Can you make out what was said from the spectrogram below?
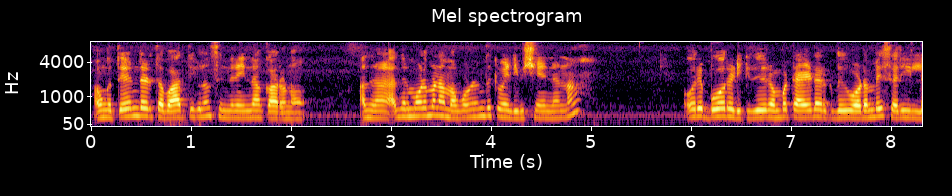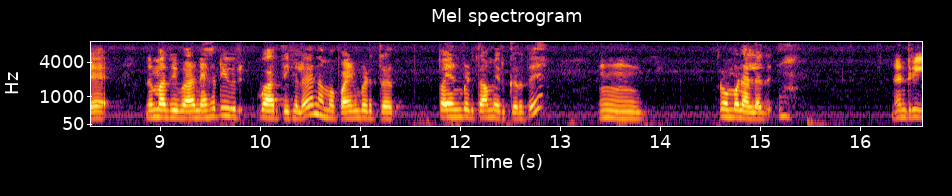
அவங்க தேர்ந்தெடுத்த வார்த்தைகளும் சிந்தனையும் தான் காரணம். அதனால் அதன் மூலமாக நம்ம உணர்ந்துக்க வேண்டிய விஷயம் என்னென்னா ஒரே போர் அடிக்குது ரொம்ப டயர்டாக இருக்குது உடம்பே சரியில்லை. இந்த மாதிரி நெகட்டிவ் வார்த்தைகளை நம்ம பயன்படுத்த பயன்படுத்தாமல் இருக்கிறது ரொம்ப நல்லது. நன்றி.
